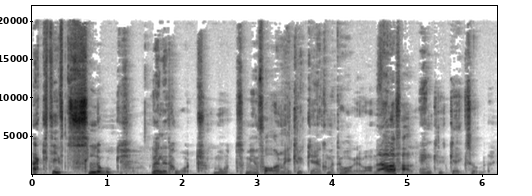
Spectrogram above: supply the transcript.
aktivt slog väldigt hårt mot min far med kryckan. Jag kommer inte ihåg hur det var. Men i alla fall, en krycka gick sönder.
